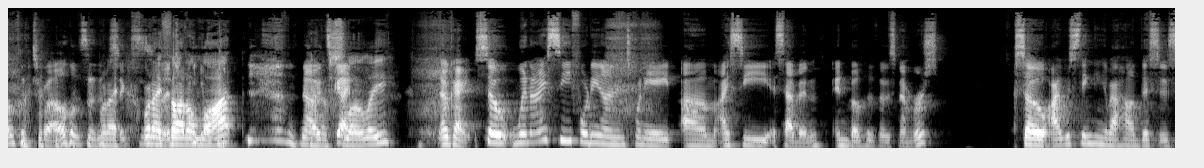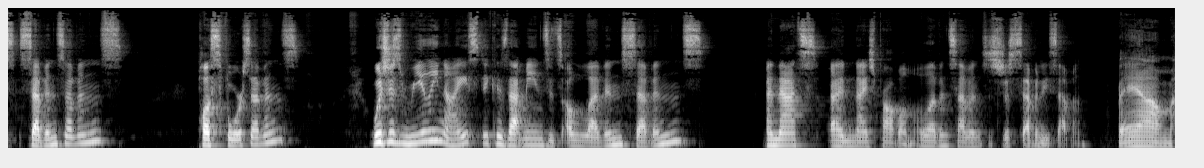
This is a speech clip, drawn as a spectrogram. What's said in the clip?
all the 12s and what. I, what I thought 20. a lot. no, it's good. Slowly. Okay. So when I see 49 and 28, um, I see a seven in both of those numbers. So I was thinking about how this is seven sevens plus four sevens, which is really nice because that means it's 11 sevens. And that's a nice problem. 11 sevens is just 77. Bam.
